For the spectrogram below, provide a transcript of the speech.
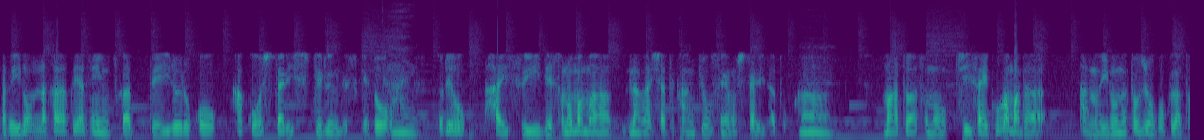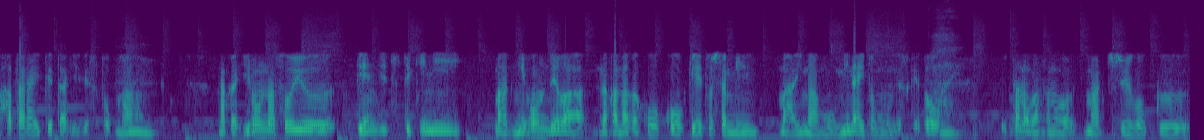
なんかいろんな化学薬品を使っていろいろこう加工したりしてるんですけど、はい。それを排水でそのまま流しちゃって環境汚染をしたりだとか、まあ、あとはその小さい子がまだあのいろんな途上国だと働いてたりですとか、うん。なんかいろんなそういう現実的に、まあ、日本ではなかなかこう光景としては見、まあ、今はもう見ないと思うんですけど、はい。いったのがその、まあ、中国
